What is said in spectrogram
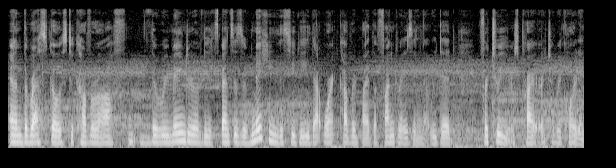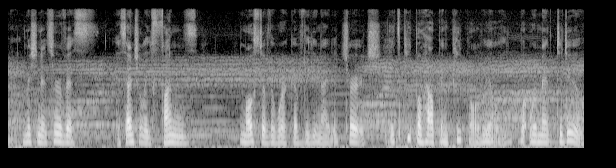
And the rest goes to cover off the remainder of the expenses of making the CD that weren't covered by the fundraising that we did for two years prior to recording it. Mission and service essentially funds most of the work of the United Church. It's people helping people, really, what we're meant to do.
